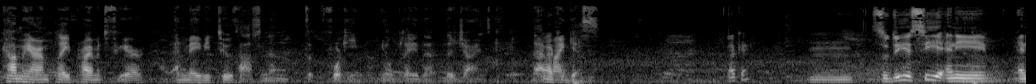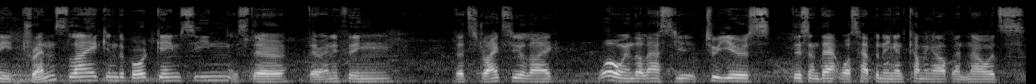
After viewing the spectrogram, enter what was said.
come here and play Primate Fear, and maybe 2014 you'll play the the Giants. That's my guess. Okay. Mm, so do you see any any trends like in the board game scene? Is there there anything that strikes you like, whoa, in the last year, two years this and that was happening and coming up and now it's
